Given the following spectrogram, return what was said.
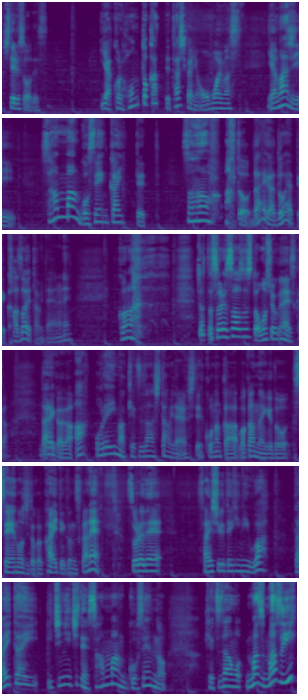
してるそうです。いやこれ本当かって確かに思います。いやマジ3万5,000回ってそのあと誰がどうやって数えたみたいなねこの ちょっとそれ想像すると面白くないですか？誰かが、あ、俺今決断したみたいなして、こうなんかわかんないけど、正の字とか書いていくんですかね？それで、最終的に、うわ、大体1日で3万5000の決断を、まず、まず1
